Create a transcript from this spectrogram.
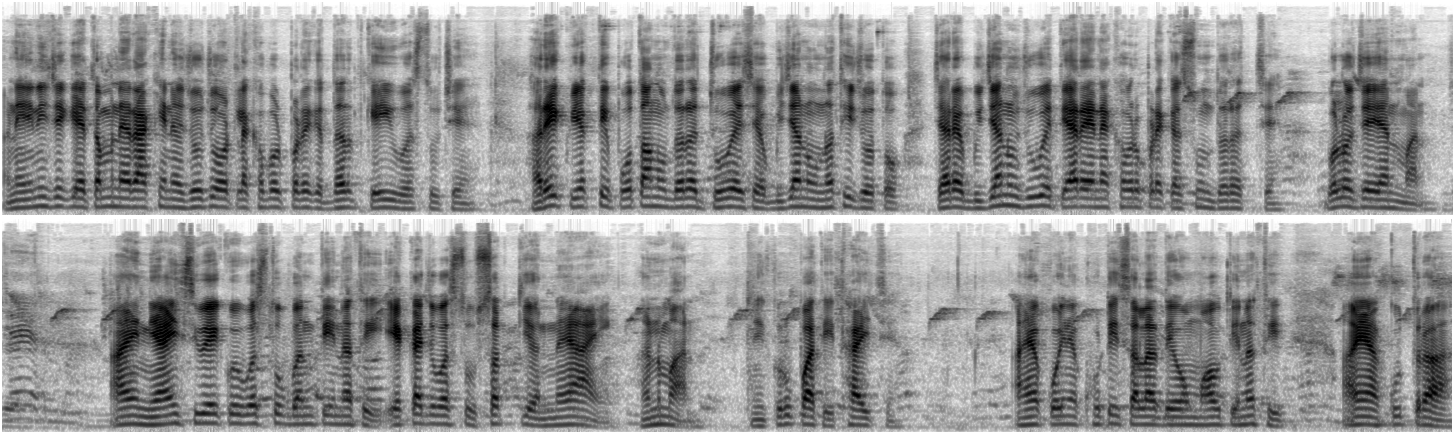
અને એની જગ્યાએ તમને રાખીને જોજો એટલે ખબર પડે કે દર્દ કેવી વસ્તુ છે. હરેક વ્યક્તિ પોતાનું દરજ જોવે છે બીજાનું નથી જોતો. જ્યારે બીજાનું જુએ ત્યારે એને ખબર પડે કે શું દરજ છે. બોલો જય હનુમાન. અહીં ન્યાય સિવાય કોઈ વસ્તુ બનતી નથી. એક જ વસ્તુ સત્ય ન્યાય હનુમાનની કૃપાથી થાય છે. અહીંયા કોઈને ખોટી સલાહ દેવામાં આવતી નથી. અહીંયા કૂતરા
